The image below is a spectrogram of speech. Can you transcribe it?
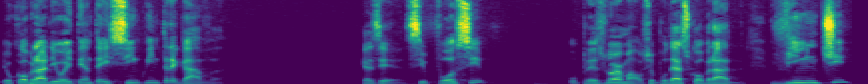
eu cobraria 85 e entregava. Quer dizer, se fosse o preço normal, se eu pudesse cobrar 20,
